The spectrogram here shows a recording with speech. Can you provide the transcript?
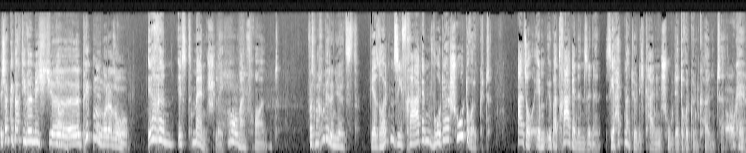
Ich habe gedacht, die will mich äh, picken oder so. Irren ist menschlich, mein Freund. Was machen wir denn jetzt? Wir sollten sie fragen, wo der Schuh drückt. Also im übertragenen Sinne. Sie hat natürlich keinen Schuh, der drücken könnte. Okay,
